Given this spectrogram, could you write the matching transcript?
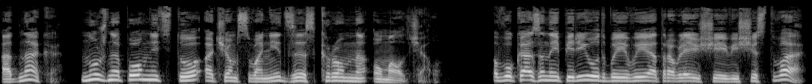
Однако, нужно помнить то, о чем Сванидзе скромно умолчал. В указанный период боевые отравляющие вещества,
